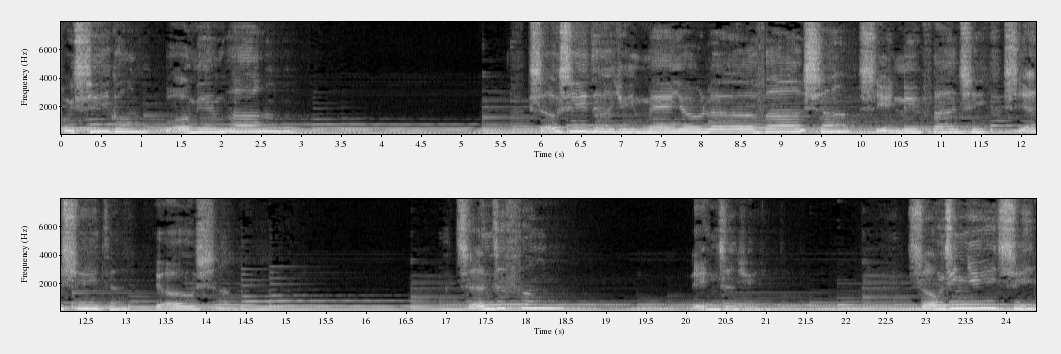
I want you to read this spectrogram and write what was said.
风洗过我面庞，熟悉的云没有了方向，心里泛起些许的忧伤。乘着风，淋着雨，从今雨季，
